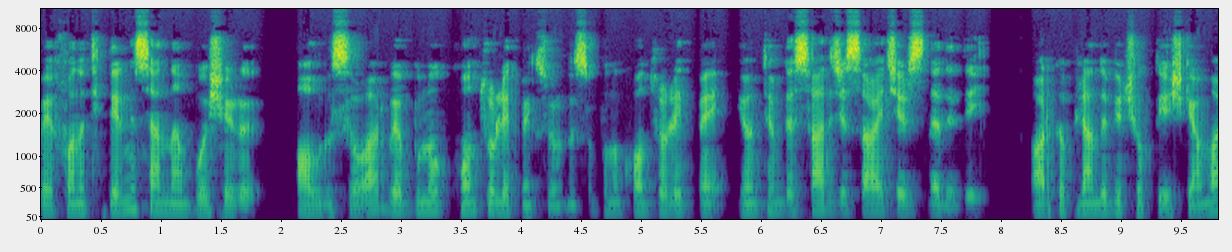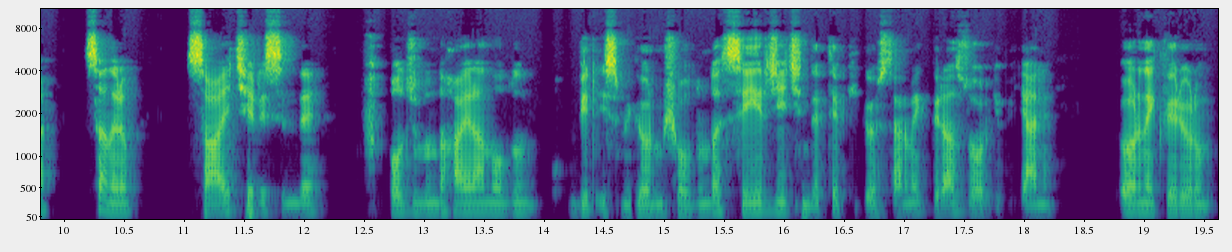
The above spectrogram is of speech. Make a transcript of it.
ve fanatiklerinin senden başarı algısı var ve bunu kontrol etmek zorundasın. Bunun kontrol etme yöntemi de sadece saha içerisinde de değil. Arka planda birçok değişken var. Sanırım saha içerisinde futbolculuğunda hayran olduğun bir ismi görmüş olduğunda seyirci için de tepki göstermek biraz zor gibi. Yani örnek veriyorum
